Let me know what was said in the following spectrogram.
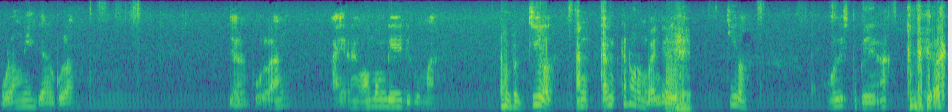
pulang nih jalan pulang jalan pulang akhirnya ngomong deh di rumah. Cil kan kan kan orang banyak Iya, cil polis teberak Berak.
